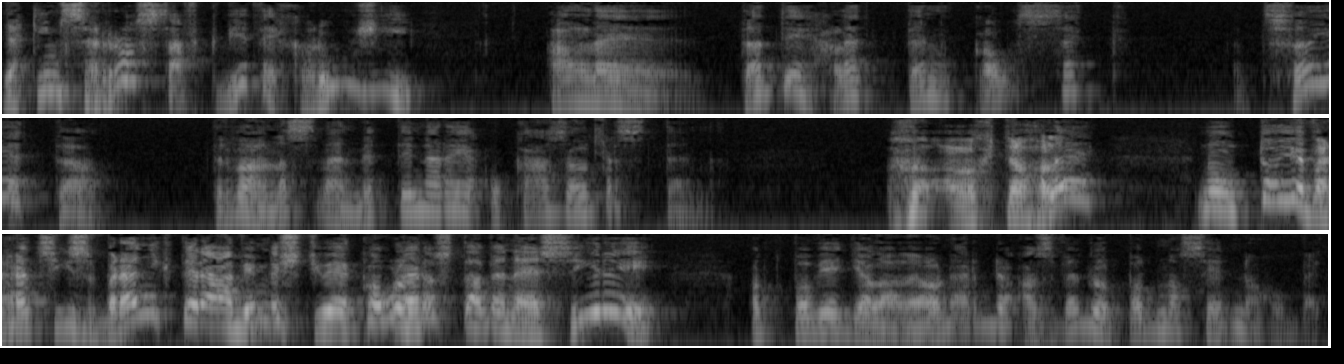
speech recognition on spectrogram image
jakým se rosa v květech růží. Ale tadyhle ten kousek co je to? Trval na svém veterinary a ukázal prstem. Och, tohle? No, to je vrhací zbraň, která vymešťuje koule rozstavené síry, odpověděla Leonardo a zvedl pod nos jednohubek.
